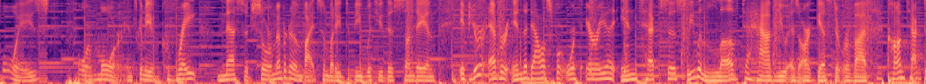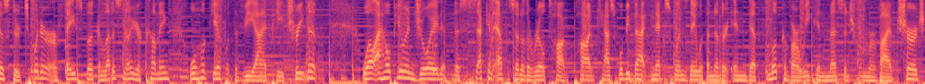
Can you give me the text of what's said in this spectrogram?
poise for more. It's going to be a great message. So remember to invite somebody to be with you this Sunday. And if you're ever in the Dallas Fort Worth area in Texas, we would love to have you as our guest at Revive. Contact us through Twitter or Facebook and let us know you're coming. We'll hook you up with the VIP treatment. Well, I hope you enjoyed the second episode of the Real Talk podcast. We'll be back next Wednesday with another in depth look of our weekend message from Revive Church.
